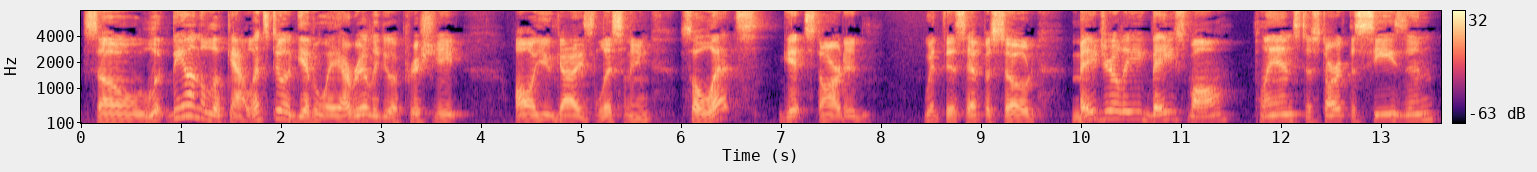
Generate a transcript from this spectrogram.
So look, be on the lookout. Let's do a giveaway. I really do appreciate all you guys listening. So let's get started with this episode. Major League Baseball plans to start the season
